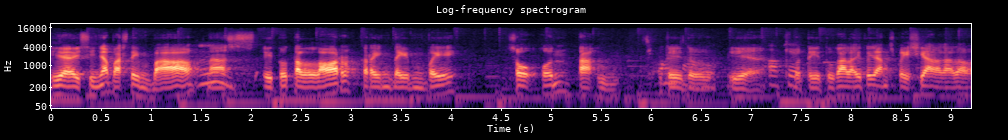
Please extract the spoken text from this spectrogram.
Iya isinya pasti empal, nah s- itu telur, kering tempe, soun, tahu seperti Soun, itu. tahu. Iya, Oke. seperti itu. Kalau itu yang spesial, kalau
